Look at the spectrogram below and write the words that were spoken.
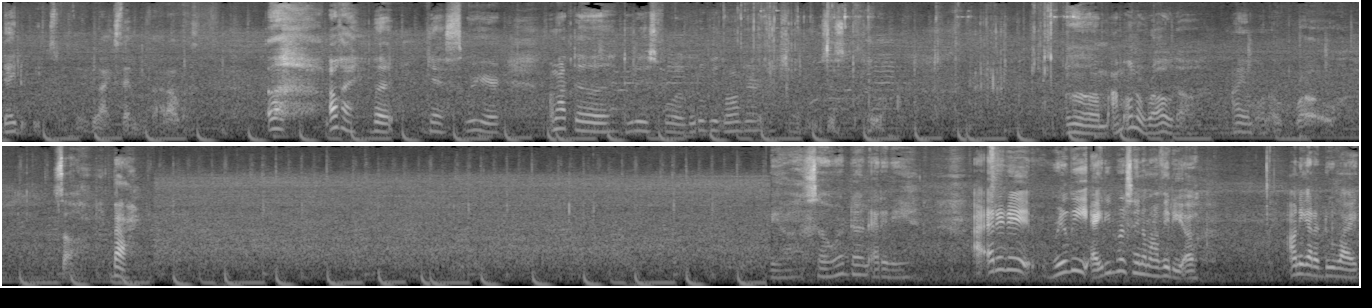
they do expensive. Be like $75. Uh, okay, but yes, we're here. I'm about to do this for a little bit longer. Um, I'm on a roll though. I am on a roll. So, bye. Yeah, so we're done editing. I edited really 80% of my video. Only gotta do like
